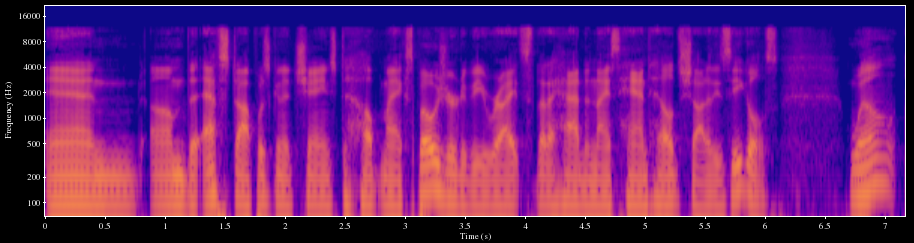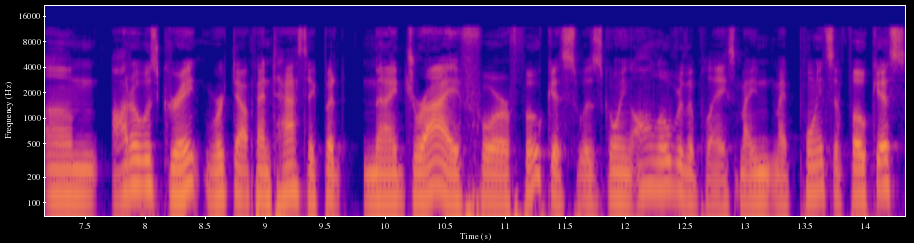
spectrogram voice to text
and um, the f stop was going to change to help my exposure to be right so that I had a nice handheld shot of these eagles. Well, um, auto was great, worked out fantastic, but my drive for focus was going all over the place. My my points of focus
